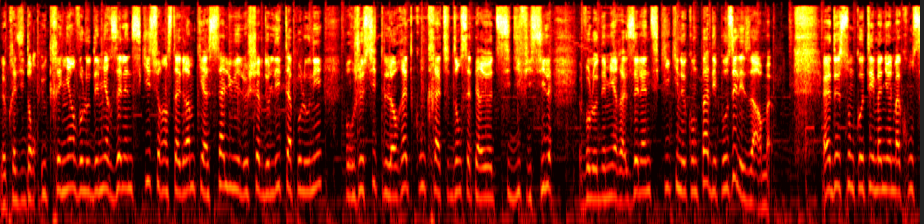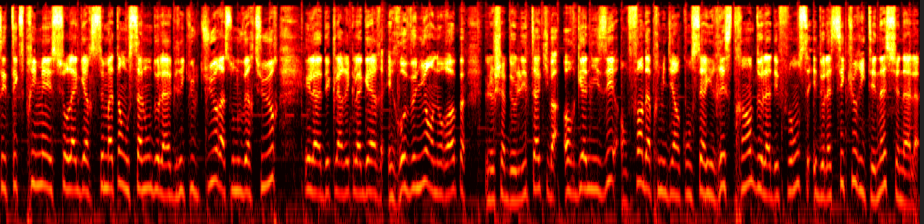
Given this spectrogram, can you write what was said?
Le président ukrainien Volodymyr Zelensky sur Instagram qui a salué le chef de l'État polonais pour, je cite, leur aide concrète dans cette période si difficile. Volodymyr Zelensky qui ne compte pas déposer les armes. De son côté, Emmanuel Macron s'est exprimé sur la guerre ce matin au Salon de l'Agriculture à son ouverture. Il a déclaré que la guerre est revenue en Europe. Le chef de l'État qui va organiser en fin d'après-midi un conseil restreint de la défense et de la sécurité nationale.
